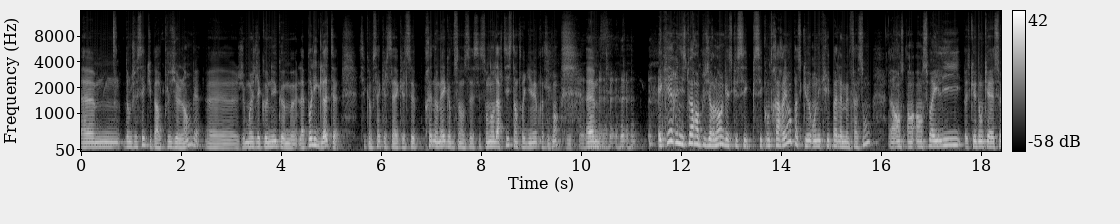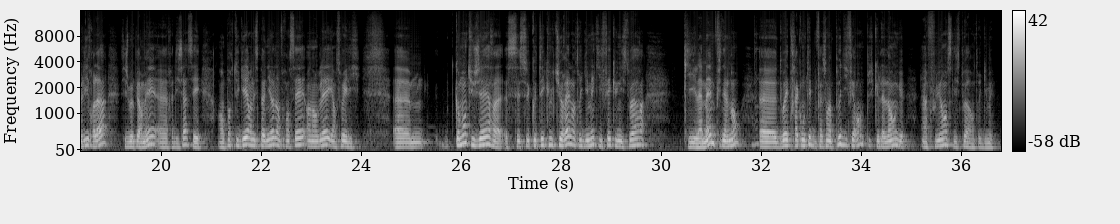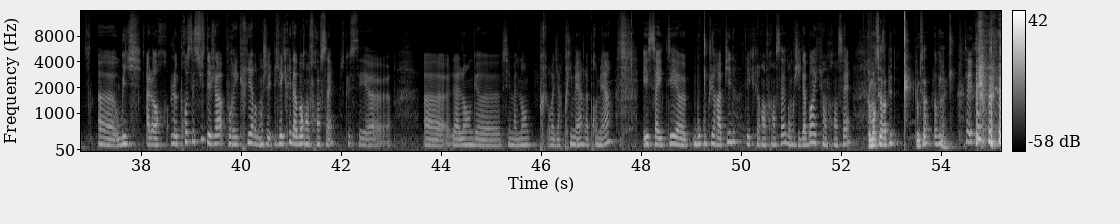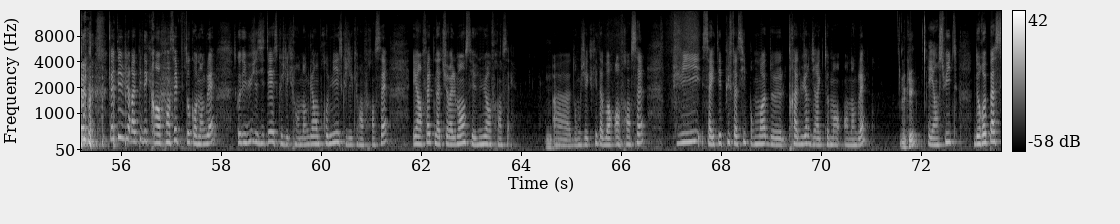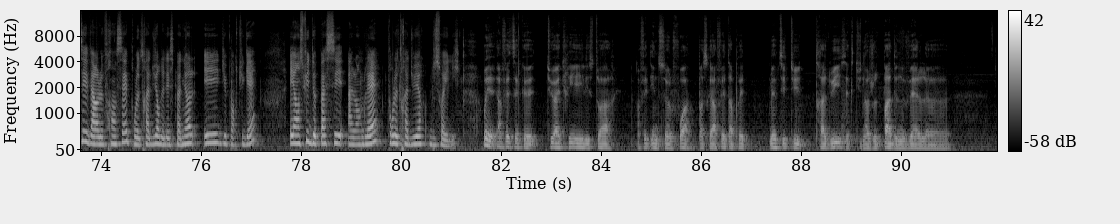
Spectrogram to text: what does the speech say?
Euh, donc je sais que tu parles plusieurs langues. Euh, je- moi, je l'ai connue comme la polyglotte. C'est comme ça qu'elle se prénommait, comme son, nom d'artiste, entre guillemets, pratiquement. Euh, Écrire une histoire en plusieurs langues, est-ce que c'est contrariant parce qu'on n'écrit pas de la même façon? En, en- en swahili, parce que donc ce livre-là, si je me permets, Khadija, c'est en portugais, en espagnol, en français, en anglais et en swahili. Comment tu gères ce côté culturel, entre guillemets, qui fait qu'une histoire qui est la même finalement, euh, doit être racontée d'une façon un peu différente puisque la langue influence l'histoire, entre guillemets Euh, oui, alors le processus déjà pour écrire, donc écrit d'abord en français, parce que c'est euh, la langue, c'est ma langue, on va dire primaire, la première. Et ça a été beaucoup plus rapide d'écrire en français, donc j'ai d'abord écrit en français. Comment c'est rapide? Comme ça? Oui. Ouais. Ça a été, ça a été plus rapide d'écrire en français plutôt qu'en anglais. Parce qu'au début, j'hésitais, est-ce que j'écris en anglais en premier, est-ce que j'écris en français? Et en fait, naturellement, c'est venu en français. Mhm. Euh, donc j'écris d'abord en français, puis ça a été plus facile pour moi de le traduire directement en anglais, Ok. et ensuite de repasser vers le français pour le traduire de l'espagnol et du portugais, et ensuite de passer à l'anglais pour le traduire du swahili. Oui, en fait, c'est que tu as écrit l'histoire en fait une seule fois. Parce qu'en fait, après, même si tu traduis, c'est que tu n'ajoutes pas de nouvelles, euh,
